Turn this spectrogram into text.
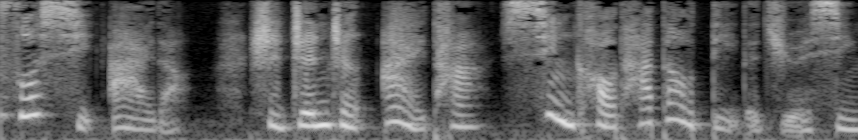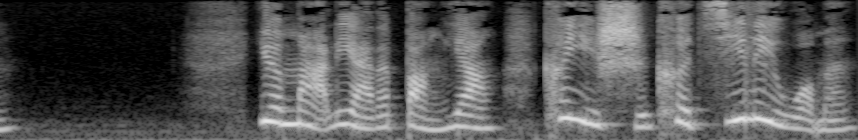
所喜爱的是真正爱他、信靠他到底的决心。愿玛利亚的榜样可以时刻激励我们，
